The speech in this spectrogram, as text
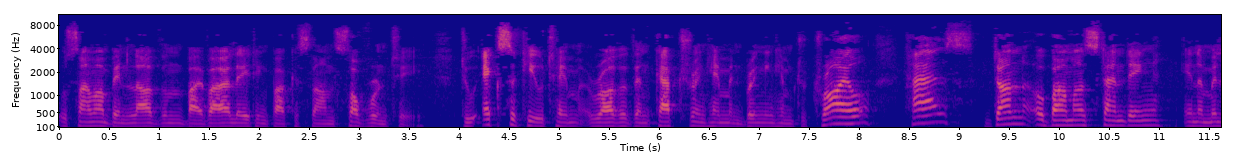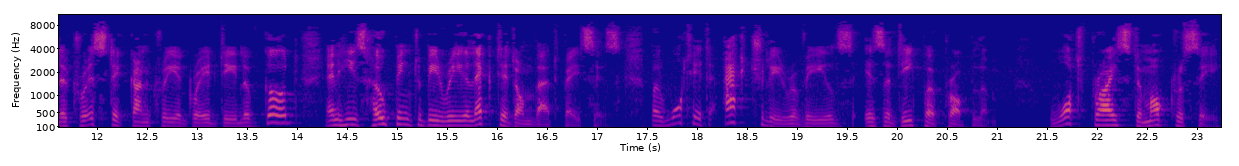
Osama bin Laden by violating Pakistan's sovereignty, to execute him rather than capturing him and bringing him to trial, has done Obama's standing in a militaristic country a great deal of good, and he's hoping to be re-elected on that basis. But what it actually reveals is a deeper problem. What price democracy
